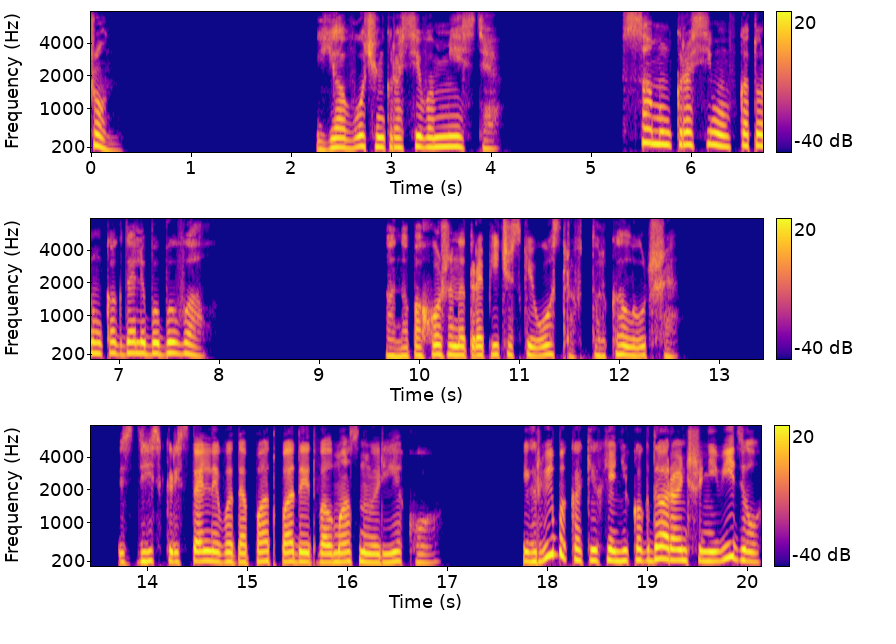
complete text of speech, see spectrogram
Шон. Я в очень красивом месте. Самым красивым, в котором когда-либо бывал. Оно похоже на тропический остров, только лучше. Здесь кристальный водопад падает в алмазную реку. И рыбы, каких я никогда раньше не видел,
